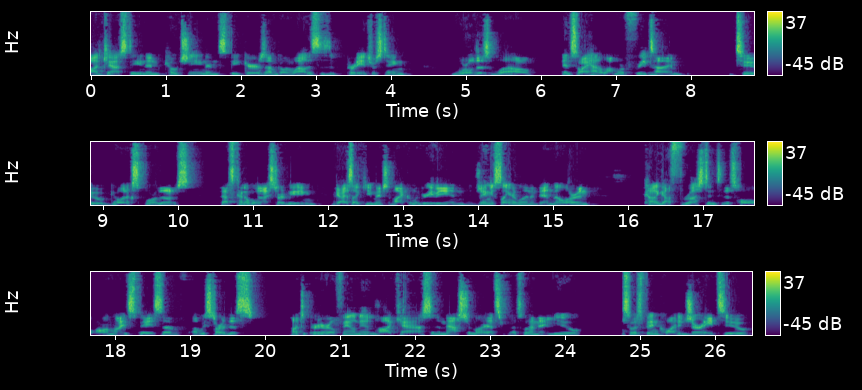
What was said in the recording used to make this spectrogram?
podcasting and coaching and speakers. And I'm going, wow, this is a pretty interesting world as well. And so I had a lot more free time to go and explore those. That's kind of when I started meeting guys like you mentioned, Michael McGreevy and Jamie Slingerland and Dan Miller, and kind of got thrust into this whole online space of uh, we started this entrepreneurial family man podcast and a mastermind. That's that's when I met you. So it's been quite a journey to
